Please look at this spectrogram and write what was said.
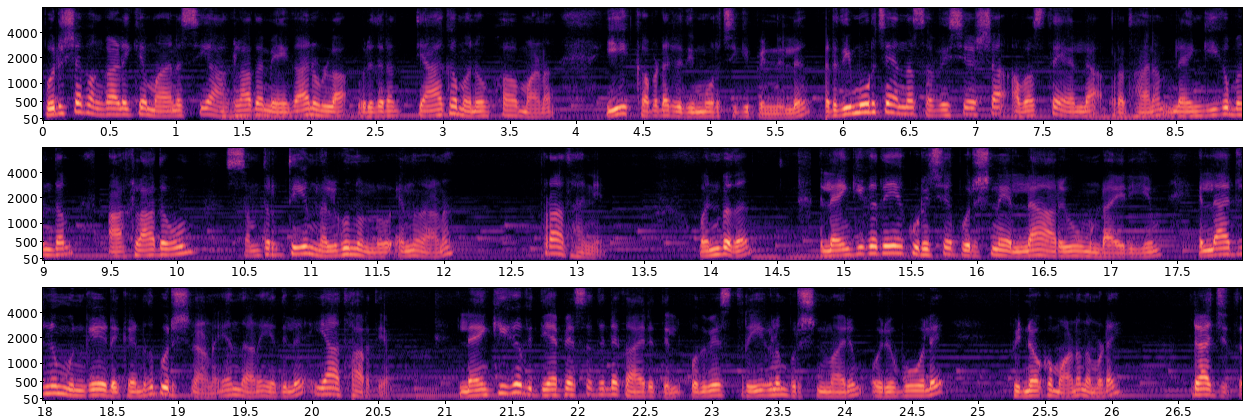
പുരുഷ പങ്കാളിക്ക് മാനസിക ആഹ്ലാദമേകാനുള്ള ഒരുതരം ത്യാഗമനോഭാവമാണ് ഈ കപട രതിമൂർച്ചയ്ക്ക് പിന്നിൽ രതിമൂർച്ച എന്ന സവിശേഷ അവസ്ഥയല്ല പ്രധാനം. ലൈംഗിക ബന്ധം ആഹ്ലാദവും സംതൃപ്തിയും നൽകുന്നുണ്ടോ എന്നതാണ് പ്രാധാന്യം. ഒൻപത്. ലൈംഗികതയെക്കുറിച്ച് പുരുഷന് എല്ലാ അറിവും ഉണ്ടായിരിക്കും. എല്ലാറ്റിനും മുൻകൈ എടുക്കേണ്ടത് പുരുഷനാണ്. എന്താണ് ഇതിൽ യാഥാർത്ഥ്യം? ലൈംഗിക വിദ്യാഭ്യാസത്തിന്റെ കാര്യത്തിൽ പൊതുവേ സ്ത്രീകളും പുരുഷന്മാരും ഒരുപോലെ പിന്നോക്കമാണ് നമ്മുടെ രാജ്യത്ത്.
